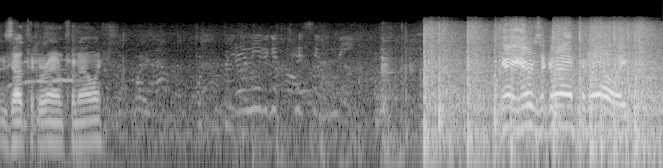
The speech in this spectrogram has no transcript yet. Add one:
Is that the grand finale? You don't need to get pissy with me. Okay, here's the grand finale.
